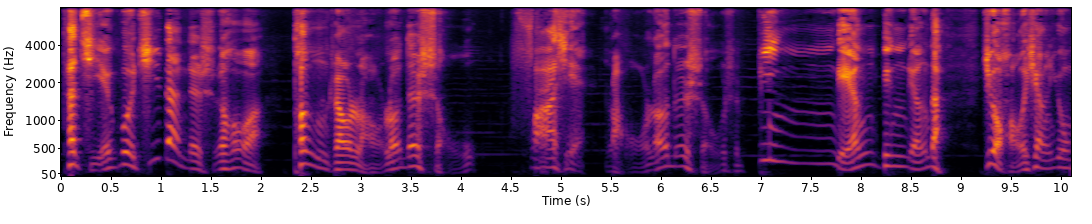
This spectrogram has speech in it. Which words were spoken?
他解过鸡蛋的时候啊，碰着姥姥的手，发现姥姥的手是冰凉冰凉的，就好像用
